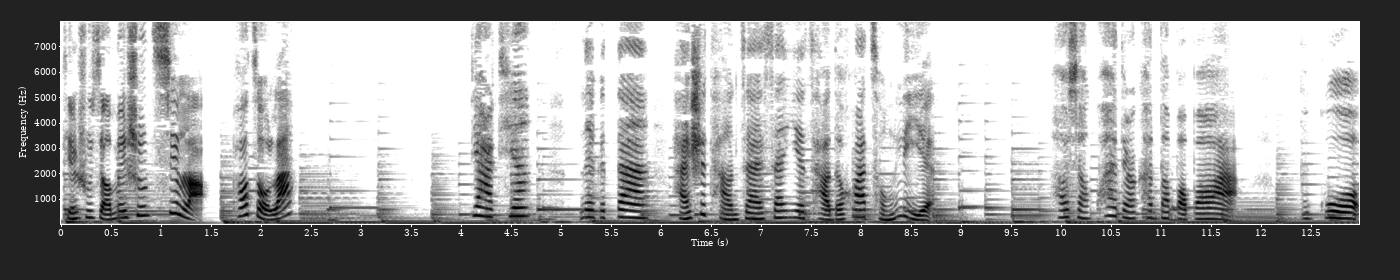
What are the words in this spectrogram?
田鼠小妹生气了，跑走啦。第二天，那个蛋还是躺在三叶草的花丛里。好想快点看到宝宝啊，不过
